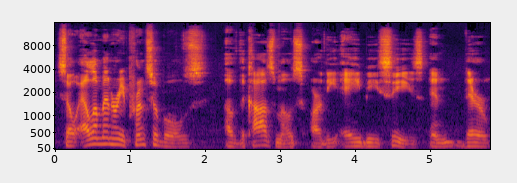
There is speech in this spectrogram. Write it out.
So, elementary principles of the cosmos are the ABCs, and they're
